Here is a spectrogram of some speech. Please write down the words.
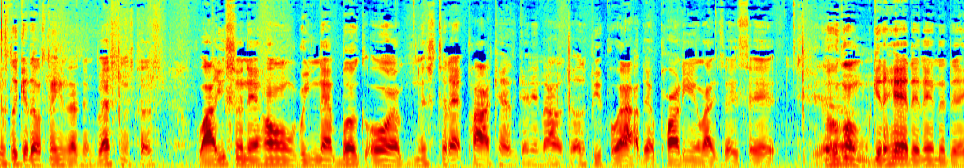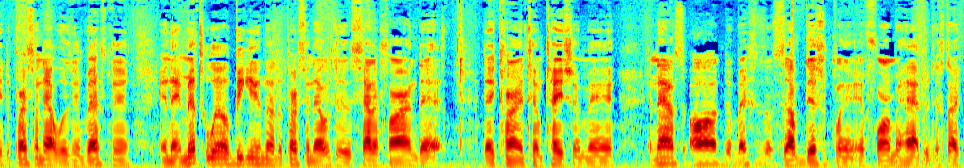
just look at those things as investments because while you sitting at home reading that book or listen to that podcast, getting knowledge other people out there partying, like they said. Yeah. Who's gonna get ahead at the end of the day? The person that was investing in their mental well being or the person that was just satisfying that that current temptation, man. And that's all the basis of self discipline and forming habit. Just like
